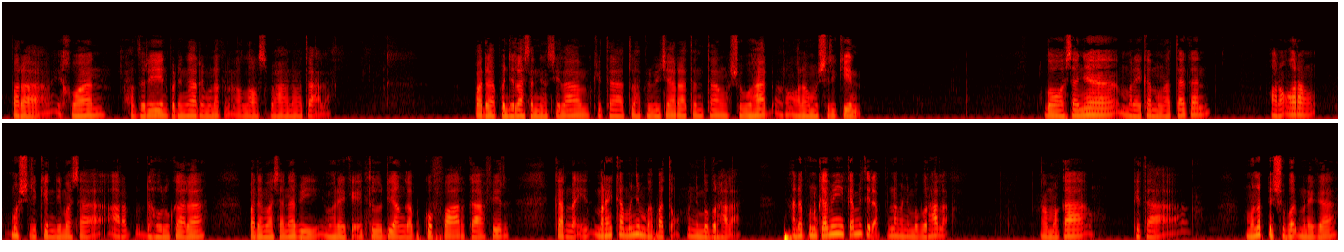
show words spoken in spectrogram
Para ikhwan, hadirin, pendengar dimuliakan Allah Subhanahu wa taala. Pada penjelasan yang silam kita telah berbicara tentang syubhat orang-orang musyrikin bahwasanya mereka mengatakan orang-orang musyrikin di masa Arab dahulu kala pada masa Nabi mereka itu dianggap kufar kafir karena mereka menyembah patung menyembah berhala. Adapun kami kami tidak pernah menyembah berhala. Nah, maka kita menepis syubhat mereka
